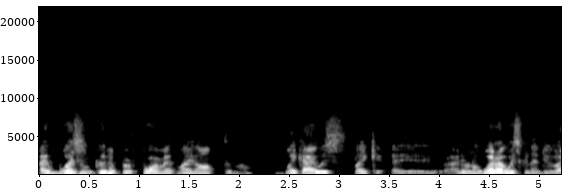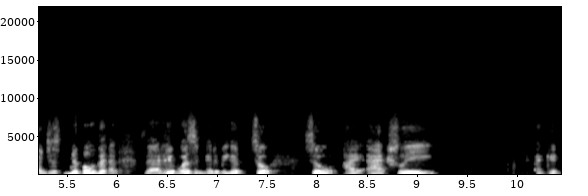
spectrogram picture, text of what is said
I wasn't going to perform at my optimal. Like I was like, eh, I don't know what I was going to do. I just know that that it wasn't going to be good. So, so I actually I could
